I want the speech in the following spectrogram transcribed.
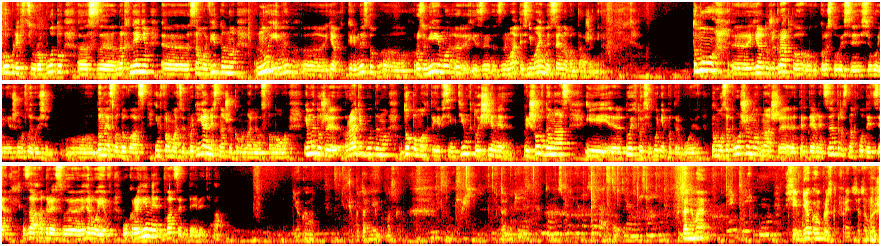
роблять цю роботу е, з натхненням, е, самовіддано. Ну і ми, як керівництво, розуміємо і знімаємо це навантаження. Тому е, я дуже кратко користуюся сьогоднішньою можливістю, м, донесла до вас інформацію про діяльність нашої комунальної установи. І ми дуже раді будемо допомогти всім тим, хто ще не прийшов до нас, і е, той, хто сьогодні потребує. Тому запрошуємо. Наш е, територіальний центр знаходиться за адресою Героїв України 29А. Дякуємо. Що питання є, будь ласка. Питань немає? Всім дякуємо. Прес-конференція завершена.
